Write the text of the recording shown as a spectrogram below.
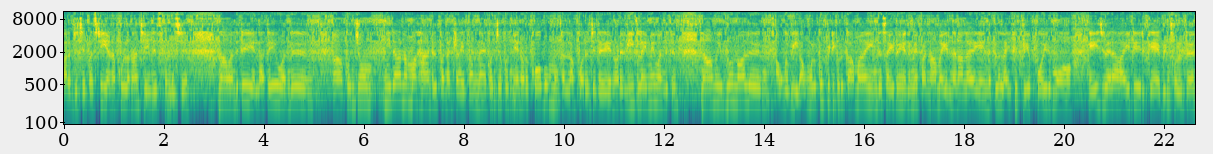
ஆரம்பிச்சிச்சு ஃபஸ்ட்டு எனக்குள்ளே தான் சேஞ்சஸ் வந்துச்சு. நான் வந்துட்டு எல்லாத்தையும் வந்து கொஞ்சம் நிதானமாக ஹேண்டில் பண்ண ட்ரை பண்ணேன். கொஞ்சம் கொஞ்சம் என்னோட கோபமுக்கெல்லாம் குறைஞ்சது. என்னோட வீட்லேயுமே வந்துட்டு நானும் இவ்வளோ நாள் அவங்க வீ அவங்களுக்கும் பிடி கொடுக்காம இந்த சைடும் எதுவுமே பண்ணாமல் இருந்தனால இந்த பிள்ளை லைஃப் இப்படியே போயிடுமோ ஏஜ் வேற ஆகிட்டே இருக்கே அப்படின்னு சொல்லிட்டு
